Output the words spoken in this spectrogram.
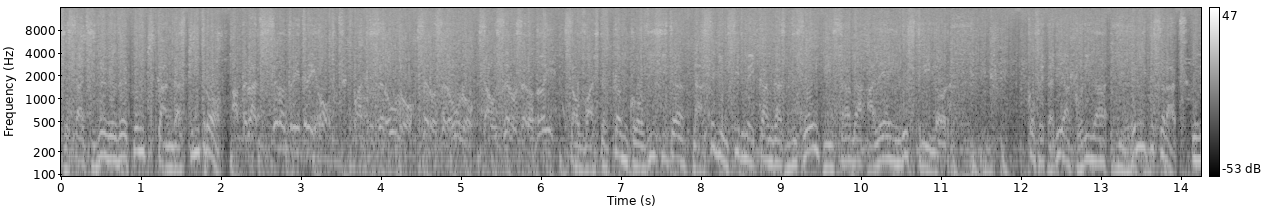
Accesați www.cangas.ro Apelați 0338 401 001 sau 002 sau vă așteptăm cu o vizită la sediul firmei Cangas Buzău din strada Alea Industriilor. Cofetăria Corina din Râmnicu Sărat, un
